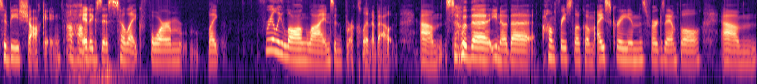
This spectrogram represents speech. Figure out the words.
to be shocking. Uh-huh. It exists to like form like really long lines in Brooklyn about. Um, so the you know the Humphry Slocombe ice creams, for example. Um,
